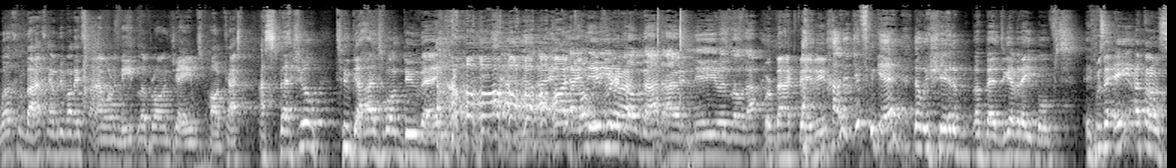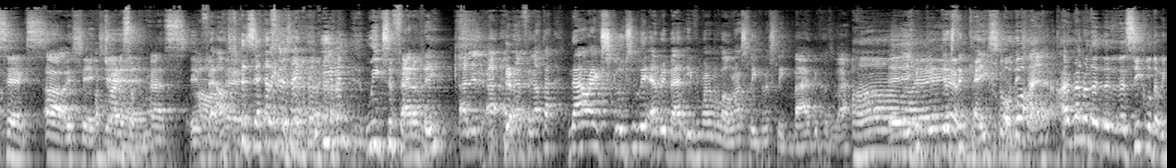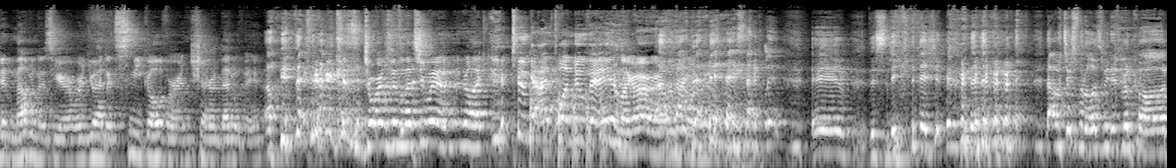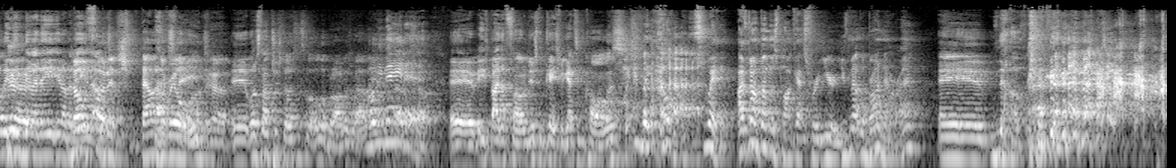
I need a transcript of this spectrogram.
Welcome back, everybody, to I Want to Meet LeBron James podcast. A special two guys, one duvet. I, I don't knew be you would love that. I knew you would love that. We're back, baby. How did you forget that we shared a, a bed together eight months? it was an eight. I thought it was six. Oh, it's six. I'm trying to suppress. It Oh, fact, I. I was say, even weeks of therapy. I didn't, I, I, I forgot that. Now I exclusively every bed, even when I'm alone, I sleep in a sleeping bag because of that. Oh, Uh, yeah, yeah, just yeah. in case Oh, well, there. I, I remember the, the, the sequel that we did in Melbourne this year where you had to sneak over and share a bed with me. Oh, Because George didn't let you in. And you're like, two guys, one duvet. I'm like, all right, let's do it. exactly. Um, the sneak edition. that was just for us. We didn't record. We didn't do any. You know what I No mean? That was footage. That was a real one. yeah. Uh, well, it's not just us. It's little LeBron as well. Oh, he made it. So, uh, he's by the phone just in case we get some callers. Wait, no, wait. I've not done this podcast for a year. You've met LeBron now, right? Um, no.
